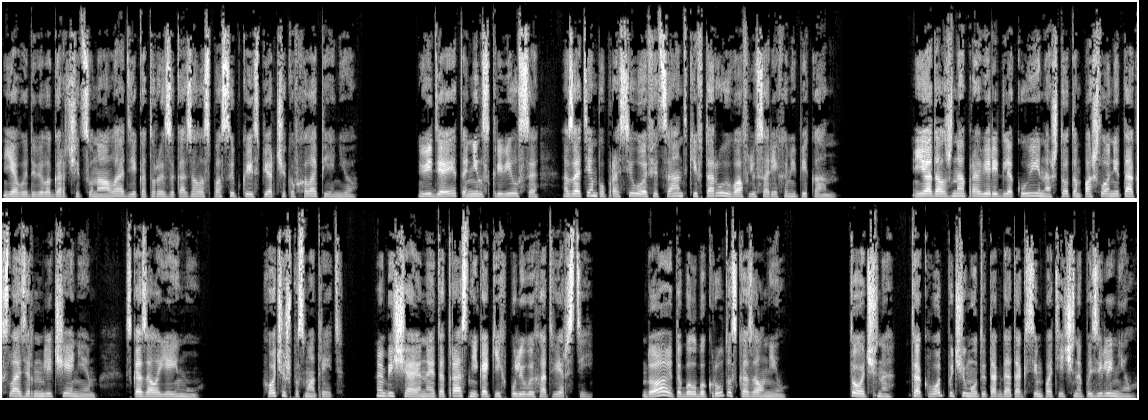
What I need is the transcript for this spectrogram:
Я выдавила горчицу на оладьи, которые заказала с посыпкой из перчиков халапеньо. Видя это, Нил скривился, а затем попросил у официантки вторую вафлю с орехами пекан. «Я должна проверить для Куина, что там пошло не так с лазерным лечением», — сказала я ему. «Хочешь посмотреть? Обещаю, на этот раз никаких пулевых отверстий». «Да, это было бы круто», — сказал Нил. «Точно. Так вот почему ты тогда так симпатично позеленел».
